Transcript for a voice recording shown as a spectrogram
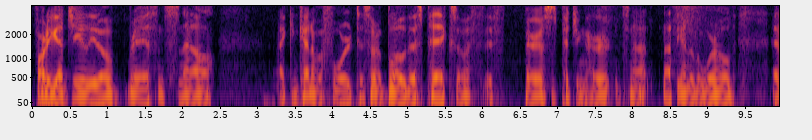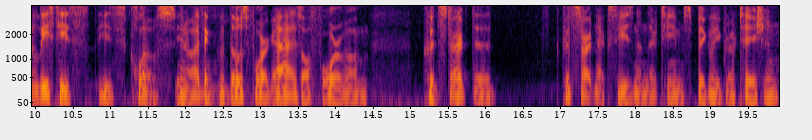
I've already got Giolito, Reyes, and Snell. I can kind of afford to sort of blow this pick. So if if Berrios is pitching hurt, it's not not the end of the world. At least he's he's close. You know, I think with those four guys, all four of them could start the could start next season in their team's big league rotation.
